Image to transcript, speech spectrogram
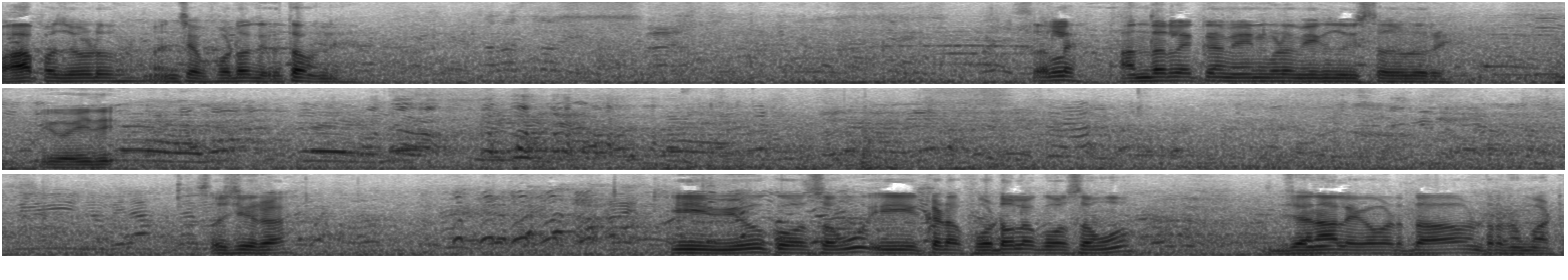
పాప చూడు మంచిగా ఫోటో దిగుతా ఉంది. సర్లే అందరి లెక్క నేను కూడా మీకు చూపిస్తా చూడు రీ. ఇగో ఇది. సుశీరా ఈ వ్యూ కోసము ఈ ఇక్కడ ఫోటోల కోసము జనాలు ఎగబడతా ఉంటారు అన్నమాట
